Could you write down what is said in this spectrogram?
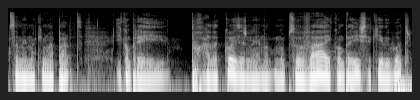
Só mesmo aqui uma parte. E comprei porrada de coisas, né? Uma, uma pessoa vai, compra isto, aquilo e o outro.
